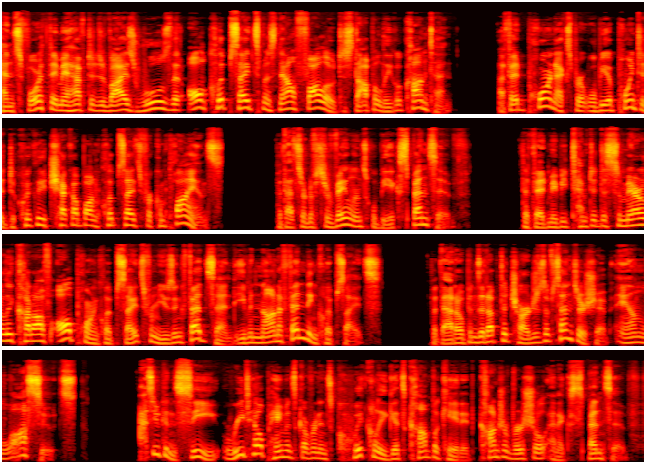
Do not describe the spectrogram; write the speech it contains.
Henceforth, they may have to devise rules that all clip sites must now follow to stop illegal content. A Fed porn expert will be appointed to quickly check up on clip sites for compliance, but that sort of surveillance will be expensive. The Fed may be tempted to summarily cut off all porn clip sites from using FedSend, even non offending clip sites. But that opens it up to charges of censorship and lawsuits. As you can see, retail payments governance quickly gets complicated, controversial, and expensive.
